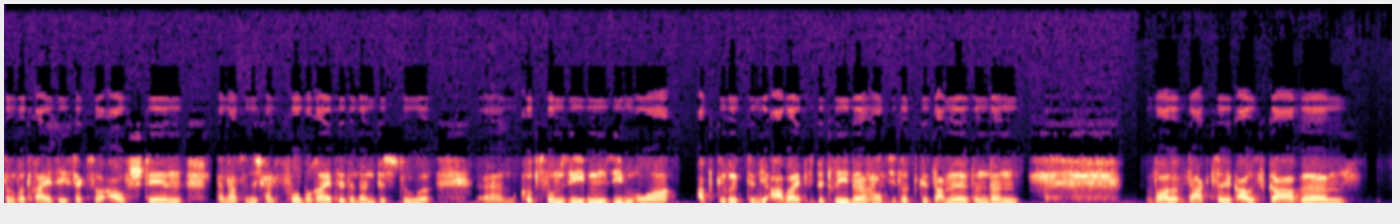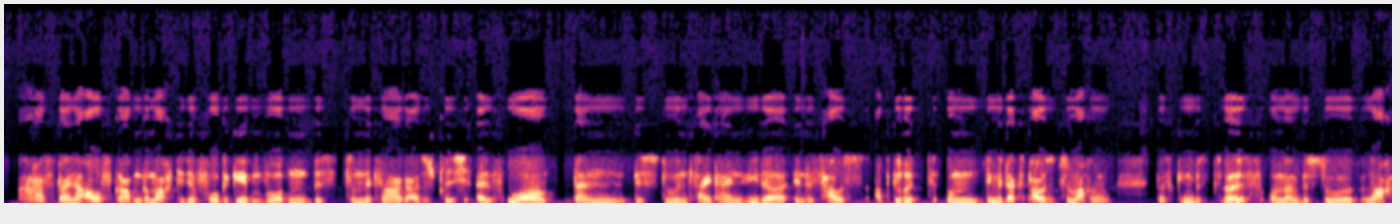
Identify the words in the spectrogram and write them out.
5.30 Uhr, 6 Uhr aufstehen, dann hast du dich halt vorbereitet und dann bist du ähm, kurz vorm 7, 7 Uhr abgerückt in die Arbeitsbetriebe, hast sie dort gesammelt und dann war das Werkzeugausgabe, hast deine Aufgaben gemacht, die dir vorgegeben wurden bis zum Mittag, also sprich 11 Uhr, dann bist du in Zeithain wieder in das Haus abgerückt, um die Mittagspause zu machen. Das ging bis 12 und dann bist du nach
